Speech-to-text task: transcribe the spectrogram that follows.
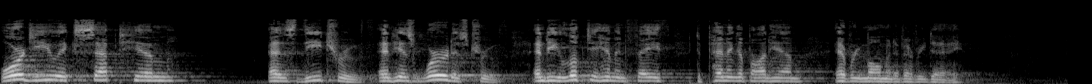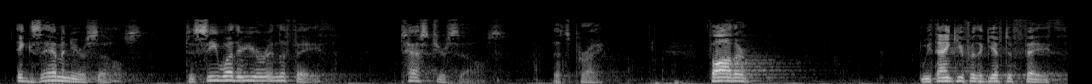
Or do you accept Him as the truth and His Word as truth? And do you look to Him in faith, depending upon Him every moment of every day? Examine yourselves to see whether you're in the faith. Test yourselves. Let's pray. Father, we thank you for the gift of faith.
